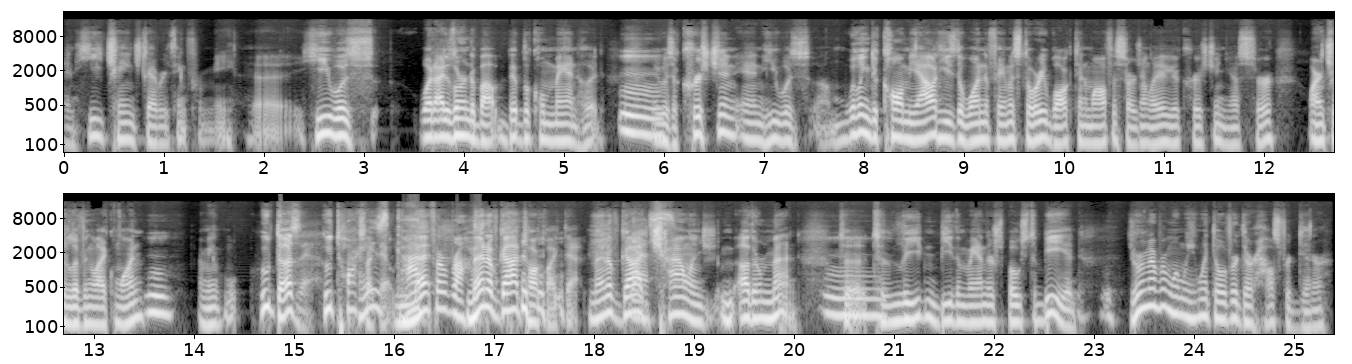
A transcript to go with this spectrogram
and he changed everything for me. Uh, he was what I learned about biblical manhood. Mm. He was a Christian, and he was um, willing to call me out. He's the one, the famous story, walked in my office, Sergeant Lady, you're a Christian, yes, sir. Why aren't you living like one? Mm. I mean, who does that? Who talks Praise like that? God Men- for men of God talk like that. Men of God Yes. challenge other men Mm. to, to lead and be the man they're supposed to be. And do you remember when we went over to their house for dinner?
